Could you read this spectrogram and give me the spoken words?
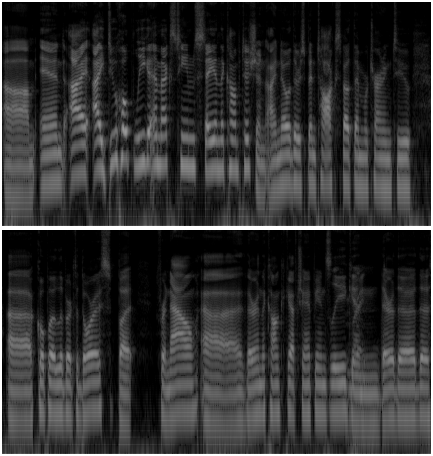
Um, and I, I do hope Liga MX teams stay in the competition. I know there's been talks about them returning to uh, Copa Libertadores, but for now, uh, they're in the Concacaf Champions League, and they're the the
